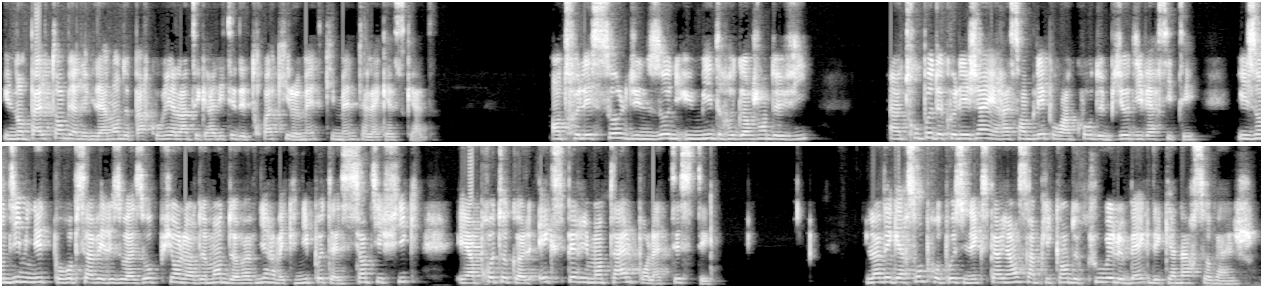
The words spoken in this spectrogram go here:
Ils n'ont pas le temps, bien évidemment, de parcourir l'intégralité des trois kilomètres qui mènent à la cascade. Entre les saules d'une zone humide regorgeant de vie, un troupeau de collégiens est rassemblé pour un cours de biodiversité. Ils ont dix minutes pour observer les oiseaux, puis on leur demande de revenir avec une hypothèse scientifique et un protocole expérimental pour la tester. L'un des garçons propose une expérience impliquant de clouer le bec des canards sauvages.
